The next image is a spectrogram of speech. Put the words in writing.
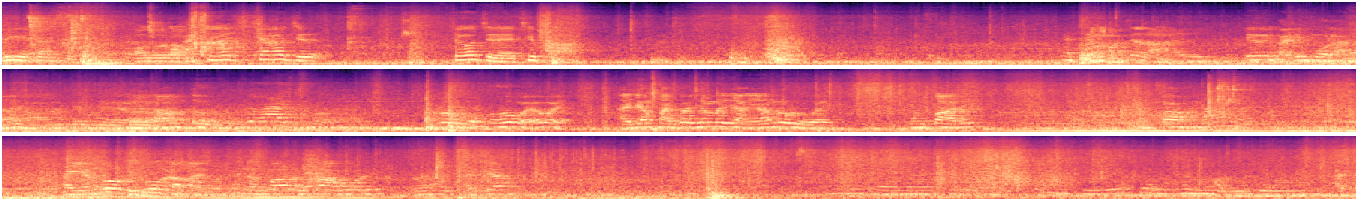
你个等下，我个咯，这个这个一，这个一个七百。再来，等于百你过来，找倒。好，好喂好喂，哎，两百块钱么羊羊肉卤诶？两百的，两百。哎，羊肉卤够人来无？这两包两百块的，来只。还等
